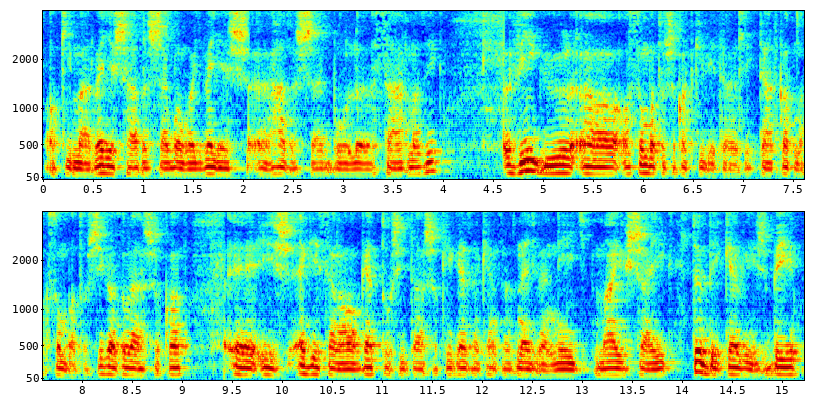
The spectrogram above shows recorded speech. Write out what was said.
aki már vegyes házasságban vagy vegyes házasságból származik. Végül a, a szombatosokat kivételezik, tehát kapnak szombatos igazolásokat, és egészen a gettósításokig, 1944 májusáig többé-kevésbé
